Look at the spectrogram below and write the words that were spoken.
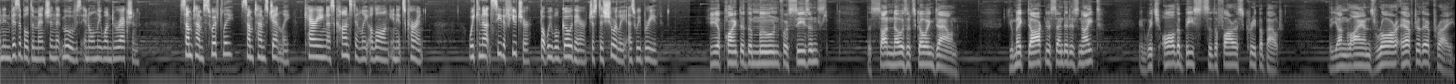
an invisible dimension that moves in only one direction. Sometimes swiftly, sometimes gently, carrying us constantly along in its current. We cannot see the future, but we will go there just as surely as we breathe. He appointed the moon for seasons. The sun knows it's going down. You make darkness, and it is night, in which all the beasts of the forest creep about. The young lions roar after their prey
